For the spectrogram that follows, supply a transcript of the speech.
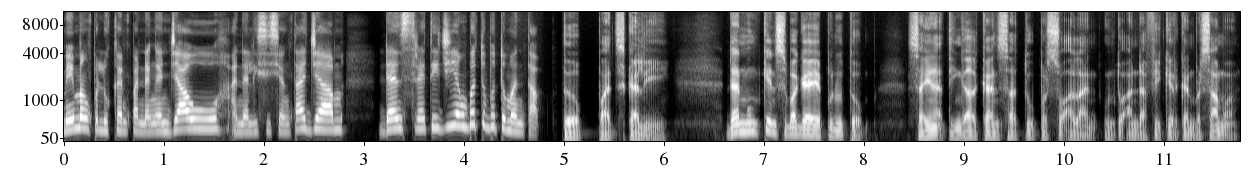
Memang perlukan pandangan jauh, analisis yang tajam dan strategi yang betul-betul mantap. Tepat sekali. Dan mungkin sebagai penutup, saya nak tinggalkan satu persoalan untuk anda fikirkan bersama.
